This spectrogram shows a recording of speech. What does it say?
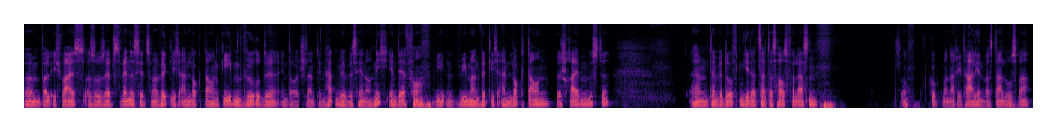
ähm, weil ich weiß, also selbst wenn es jetzt mal wirklich einen Lockdown geben würde in Deutschland, den hatten wir bisher noch nicht in der Form, wie, wie man wirklich einen Lockdown beschreiben müsste. Ähm, denn wir durften jederzeit das Haus verlassen. So, guckt mal nach Italien, was da los war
